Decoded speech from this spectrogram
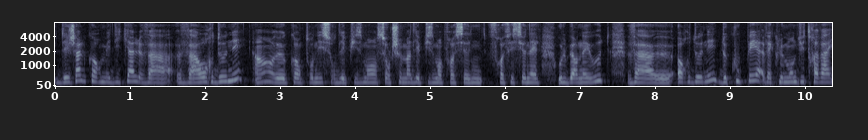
déjà le corps médical va, va ordonner, hein, euh, quand on est sur de l'épuisement, sur le chemin de l'épuisement professionnel ou le burn-out, va euh, ordonner de couper avec le monde du travail.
